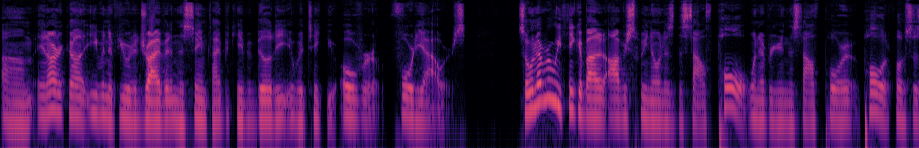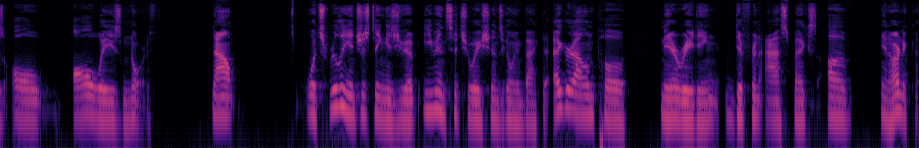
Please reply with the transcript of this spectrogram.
um, Antarctica, even if you were to drive it in the same type of capability, it would take you over 40 hours. So whenever we think about it, obviously we know it as the South Pole. Whenever you're in the South Pole, pole it faces all always north. Now, what's really interesting is you have even situations going back to Edgar Allan Poe narrating different aspects of Antarctica.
